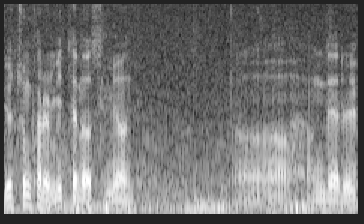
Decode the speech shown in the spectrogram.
유충판을 밑에 넣었으면 어, 왕대를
